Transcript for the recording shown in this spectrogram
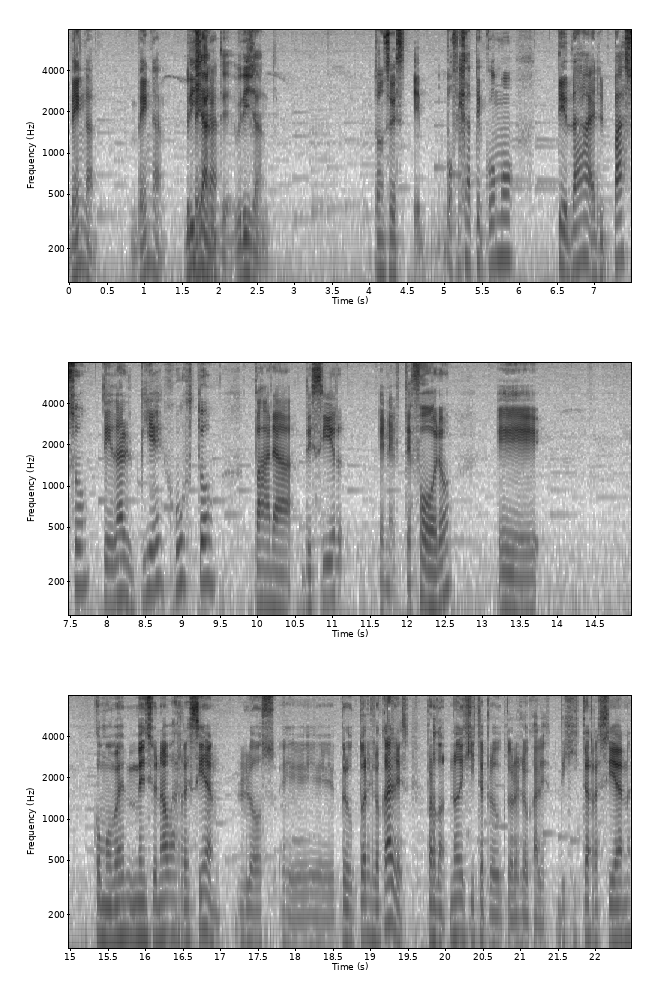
vengan, vengan. Brillante, vengan". brillante. Entonces, eh, vos fíjate cómo te da el paso, te da el pie justo para decir en este foro, como mencionabas recién, los eh, productores locales, perdón, no dijiste productores locales, dijiste recién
